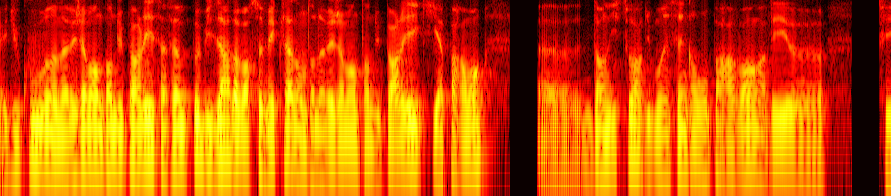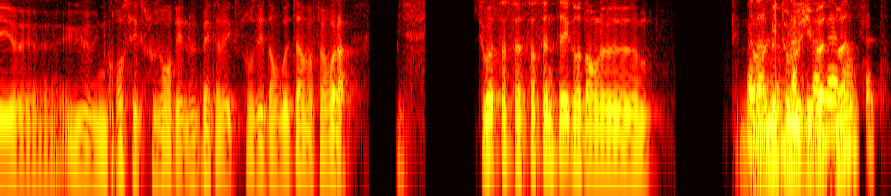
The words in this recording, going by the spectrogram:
Et du coup, on n'en avait jamais entendu parler. Ça fait un peu bizarre d'avoir ce mec-là dont on n'avait jamais entendu parler, qui apparemment, euh, dans l'histoire, du moins 5 ans auparavant, avait euh, fait euh, eu une grosse explosion. Avait, le mec avait explosé dans Gotham. Enfin voilà. Tu vois, ça, ça, s'intègre dans le dans, la mythologie Batman. en fait.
